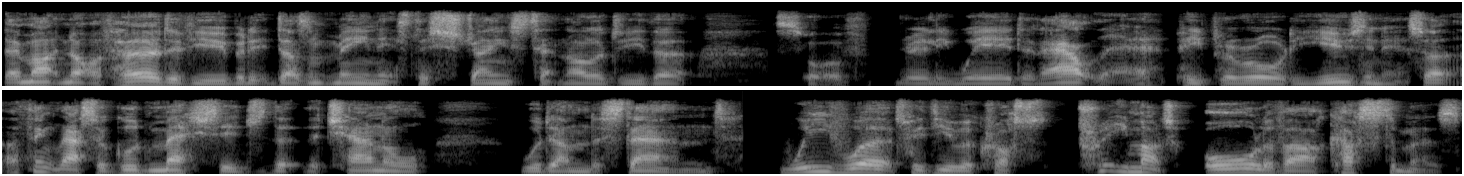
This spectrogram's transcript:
they might not have heard of you, but it doesn't mean it's this strange technology that sort of really weird and out there, people are already using it. So I think that's a good message that the channel would understand. We've worked with you across pretty much all of our customers.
